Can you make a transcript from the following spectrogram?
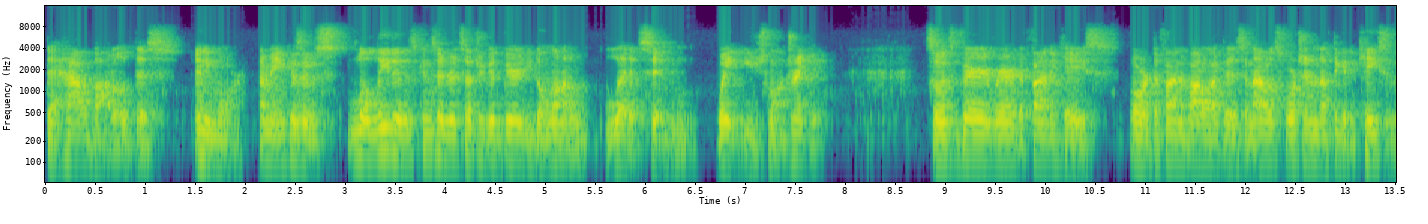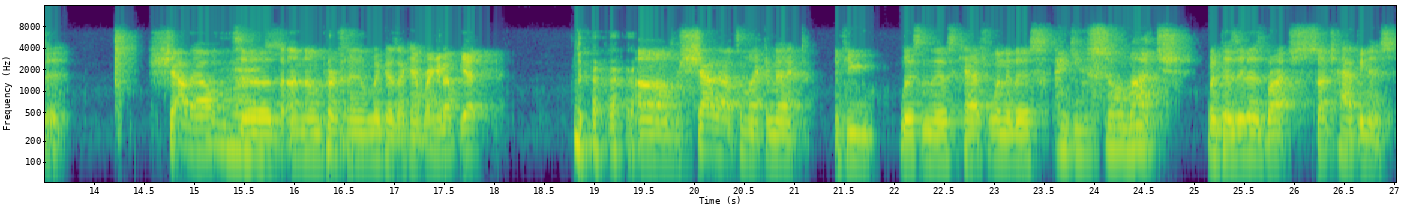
that have a bottle of this anymore. I mean, because it was Lolita is considered such a good beer, you don't want to let it sit and wait. You just want to drink it. So it's very rare to find a case or to find a bottle like this, and I was fortunate enough to get a case of it. Shout out to Nice. the unknown person because I can't bring it up yet. Um, shout out to my Connect. If you listen to this, catch wind of this, thank you so much because it has brought such happiness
